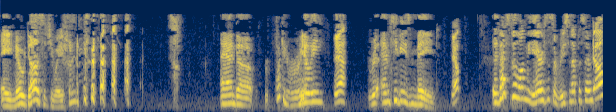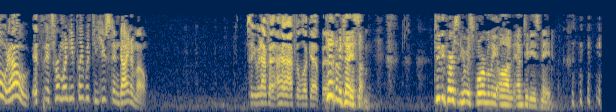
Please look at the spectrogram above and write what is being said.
A no duh situation. and, uh, fucking really? yeah. Re- MTV's Made. Yep. Is that still on the air? Is this a recent episode? No, no. It's it's from when he played with the Houston Dynamo. So you would have to I have to look up. Kid, let me tell you something. To the person who was formerly on MTV's Made.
